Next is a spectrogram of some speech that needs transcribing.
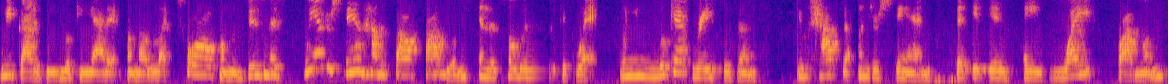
We've got to be looking at it from electoral, from a business. We understand how to solve problems in this holistic way. When you look at racism, you have to understand that it is a white problem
